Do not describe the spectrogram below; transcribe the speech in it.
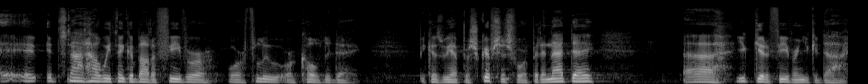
it, it's not how we think about a fever or flu or cold today, because we have prescriptions for it. But in that day, uh, you could get a fever and you could die.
